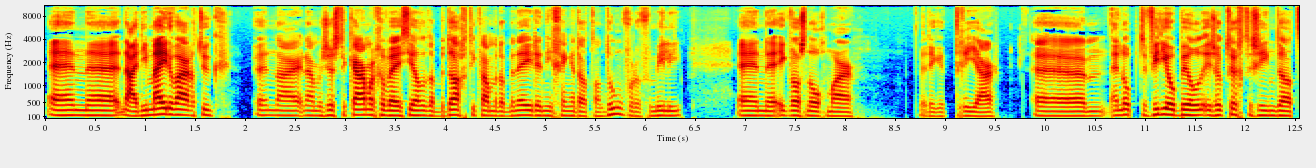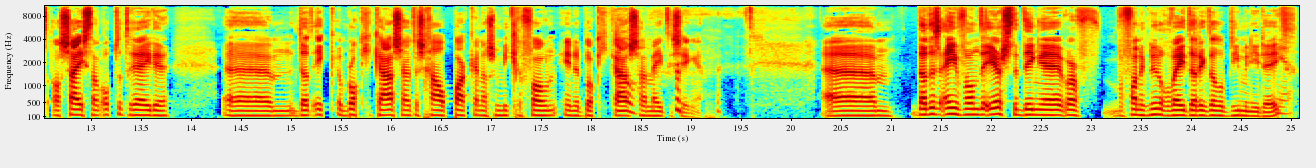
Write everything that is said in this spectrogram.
En nou, die meiden waren natuurlijk naar, naar mijn zus de kamer geweest. Die hadden dat bedacht. Die kwamen naar beneden en die gingen dat dan doen voor de familie. En ik was nog maar, weet ik het, drie jaar. Ehm, en op de videobeelden is ook terug te zien dat als zij staan op te treden... ehm, dat ik een blokje kaas uit de schaal pak en als een microfoon in het blokje kaas Oh. sta mee te zingen. Ehm, dat is een van de eerste dingen waarv- waarvan ik nu nog weet dat ik dat op die manier deed.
